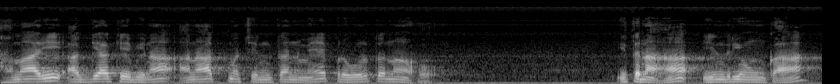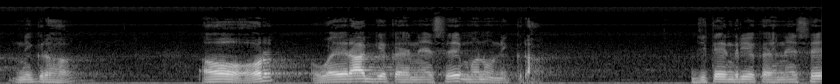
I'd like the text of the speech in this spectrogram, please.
हमारी आज्ञा के बिना अनात्म चिंतन में प्रवृत्त न हो। इतना इंद्रियों का निग्रह और वैराग्य कहने से मनोनिग्रह, जितेंद्रिय कहने से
